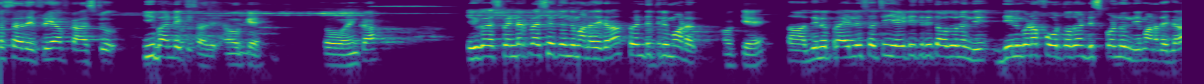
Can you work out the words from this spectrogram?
వస్తుంది ఫ్రీ ఆఫ్ కాస్ట్ ఈ బండికి. ఓకే. సో ఇంకా? ఇది కూడా స్పెండర్ ప్లస్ అయితే ఉంది మన దగ్గర ట్వంటీ త్రీ మోడల్ ఓకే దీని ప్రైస్ లిస్ట్ వచ్చి ఎయిటీ త్రీ థౌసండ్ ఉంది. దీని కూడా ఫోర్ థౌసండ్ డిస్కౌంట్ ఉంది మన దగ్గర.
